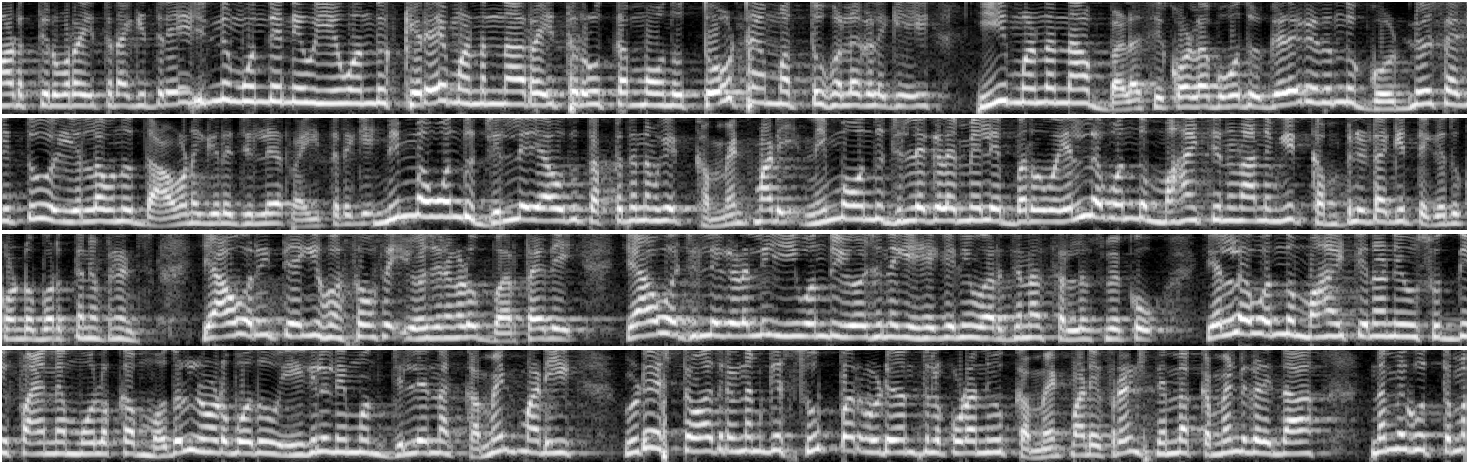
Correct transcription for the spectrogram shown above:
ಮಾಡುತ್ತಿರುವ ರೈತರಾಗಿದ್ದರೆ ಇನ್ನು ಮುಂದೆ ನೀವು ಈ ಒಂದು ಕೆರೆ ಮಣ್ಣನ್ನ ರೈತರು ತಮ್ಮ ಒಂದು ತೋಟ ಮತ್ತು ಹೊಲಗಳಿಗೆ ಈ ಮಣ್ಣನ್ನ ಬಳಸಿಕೊಳ್ಳಬಹುದು. ಗೆಳೆಯರು, ಇದೊಂದು ಗುಡ್ ನ್ಯೂಸ್ ಆಗಿತ್ತು. ಎಲ್ಲ ಒಂದು ದಾವಣಗೆರೆ ಜಿಲ್ಲೆ ರೈತರಿಗೆ. ನಿಮ್ಮ ಒಂದು ಜಿಲ್ಲೆ ಯಾವುದು ತಪ್ಪದೆ ನಮಗೆ ಕಮೆಂಟ್ ಮಾಡಿ. ನಿಮ್ಮ ಒಂದು ಜಿಲ್ಲೆಗಳ ಮೇಲೆ ಬರುವ ಎಲ್ಲ ಒಂದು ಮಾಹಿತಿಯನ್ನು ನಾನು ನಿಮಗೆ ಕಂಪ್ಲೀಟ್ ಆಗಿ ತೆಗೆದುಕೊಂಡು ಫ್ರೆಂಡ್ಸ್ ಯಾವ ರೀತಿಯಾಗಿ ಹೊಸ ಹೊಸ ಯೋಜನೆಗಳು ಬರ್ತಾ ಇದೆ? ಯಾವ ಜಿಲ್ಲೆಗಳಲ್ಲಿ ಈ ಒಂದು ಯೋಜನೆಗೆ ಹೇಗೆ ನೀವು ಅರ್ಜಿನ ಸಲ್ಲಿಸಬೇಕು? ಎಲ್ಲ ಒಂದು ಮಾಹಿತಿಯನ್ನು ನೀವು ಸುದ್ದಿ ಫೈನ ಮೂಲಕ ಮೊದಲು ನೋಡಬಹುದು ಈಗಲೇ ನಿಮ್ಮ ಒಂದು ಕಮೆಂಟ್ ಮಾಡಿ. ವಿಡಿಯೋ ಇಷ್ಟವಾದರೆ ನಮಗೆ ಸೂಪರ್ ವಿಡಿಯೋ ಅಂತಲೂ ಕೂಡ ನೀವು ಕಮೆಂಟ್ ಮಾಡಿ. ಫ್ರೆಂಡ್ಸ್ ನಿಮ್ಮ ಕಮೆಂಟ್ಗಳಿಂದ ನಮಗೆ ಉತ್ತಮ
